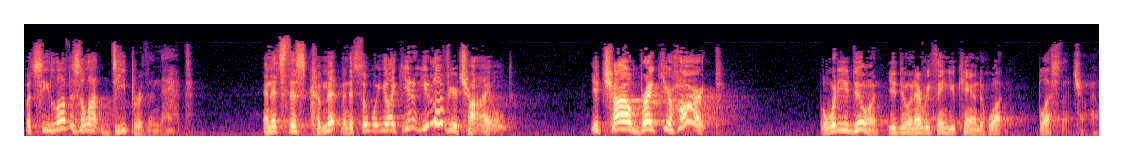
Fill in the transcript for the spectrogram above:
But see, love is a lot deeper than that. And it's this commitment. It's the way you're like, you know, you love your child. Your child break your heart. But what are you doing? You're doing everything you can to what? Bless that child.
